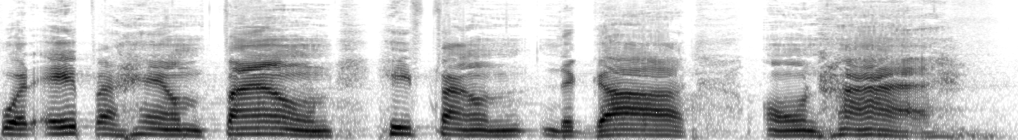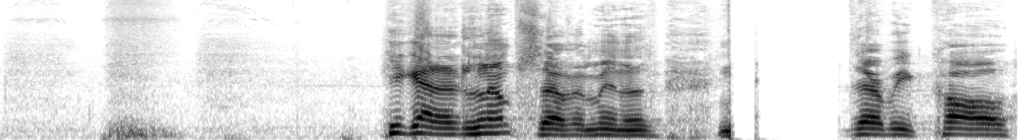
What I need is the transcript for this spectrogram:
What Abraham found, he found the God on high. He got a glimpse of him in a that we call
